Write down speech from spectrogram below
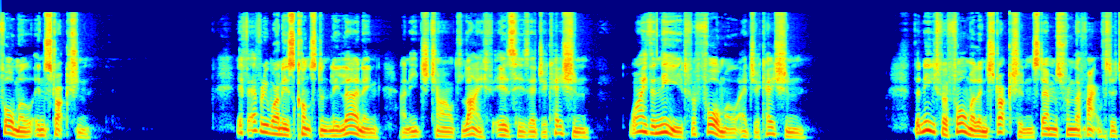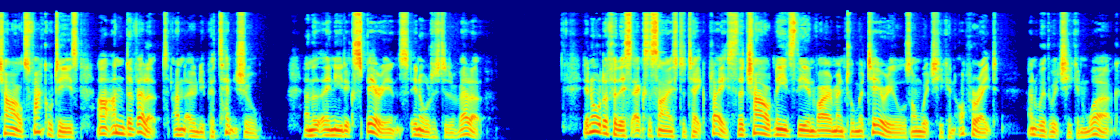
Formal instruction. If everyone is constantly learning, and each child's life is his education, why the need for formal education? The need for formal instruction stems from the fact that a child's faculties are undeveloped and only potential, and that they need experience in order to develop. In order for this exercise to take place, the child needs the environmental materials on which he can operate and with which he can work.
